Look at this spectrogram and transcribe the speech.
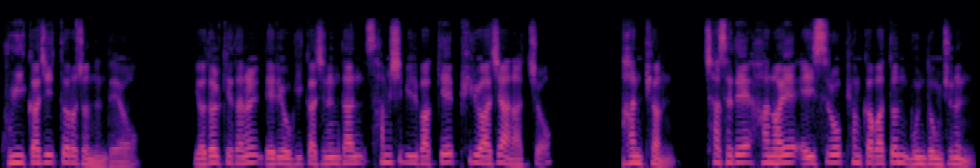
9위까지 떨어졌는데요. 8계단을 내려오기까지는 단 30일밖에 필요하지 않았죠. 한편 차세대 한화의 에이스로 평가받던 문동주는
